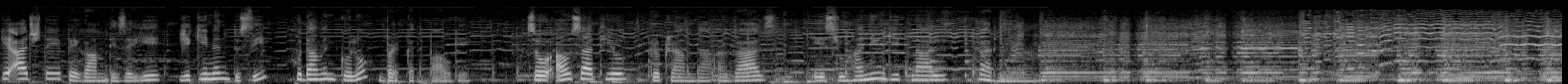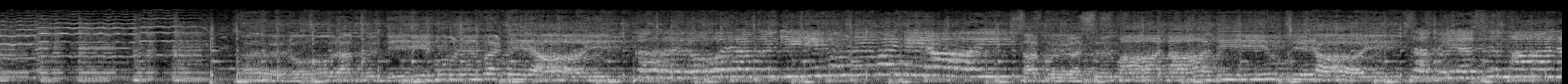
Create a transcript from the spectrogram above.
ਕਿ ਅੱਜ ਦੇ ਪੈਗਾਮ ਦੇ ਜ਼ਰੀਏ ਯਕੀਨਨ ਤੁਸੀਂ ਖੁਦਾਵੰਦ ਕੋਲੋਂ ਬਰਕਤ ਪਾਓਗੇ। ਸੋ ਆਓ ਸਾਥਿਓ ਪ੍ਰੋਗਰਾਮ ਦਾ ਆਗਾਜ਼ ਇਸ ਰੂਹਾਨੀ ਗੀਤ ਨਾਲ ਕਰਨੇ ਆ। ਦੀ ਹੁਣ ਵਡਿਆਈ। ਕਰੋ ਰੱਬ ਦੀ ਹੁਣ ਵਡਿਆਈ। ਸਭ ਅਸਮਾਨਾਂ ਦੀ ਉਚਾਈ। ਸਭ ਅਸਮਾਨਾਂ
